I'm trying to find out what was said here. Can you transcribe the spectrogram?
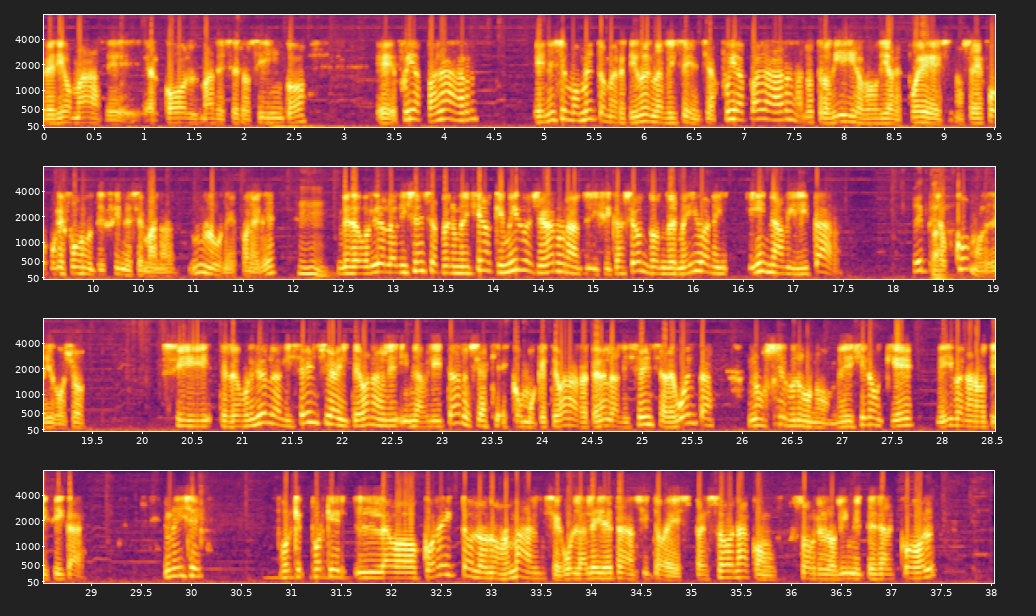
me, dio más de, alcohol, más de 0,5. Eh, fui a pagar, en ese momento me retiré la licencia, fui a pagar al otro día, dos días después, no sé, fue porque fue un fin de semana, un lunes, ponele. Me devolvieron la licencia, pero me dijeron que me iba a llegar una notificación donde me iban a inhabilitar. Pero ¿cómo le digo yo? Si te devolvieron la licencia y te van a inhabilitar, o sea, que es como que te van a retener la licencia de vuelta, no sé, Bruno, me dijeron que me iban a notificar. Y me dice, porque porque lo correcto, lo normal, según la ley de tránsito, es persona con sobre los límites de alcohol,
